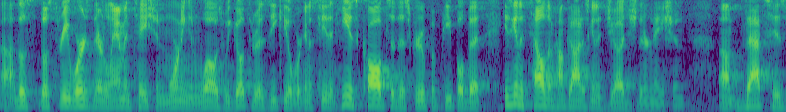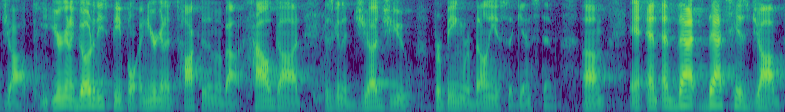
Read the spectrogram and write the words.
Uh, those, those three words there lamentation, mourning, and woe. As we go through Ezekiel, we're going to see that he is called to this group of people that he's going to tell them how God is going to judge their nation. Um, that's his job. You're going to go to these people and you're going to talk to them about how God is going to judge you for being rebellious against him. Um, and, and that, that's his job.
